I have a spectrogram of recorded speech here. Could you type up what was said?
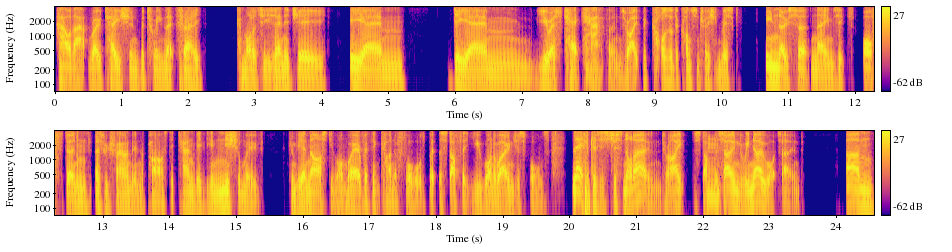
how that rotation between, let's say, commodities, energy, EM, DM, US tech happens, right? Because of the concentration risk in those certain names, it's often, as we found in the past, it can be the initial move can be a nasty one where everything kind of falls, but the stuff that you want to own just falls less because it's just not owned, right? The stuff mm. that's owned, we know what's owned. Um,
